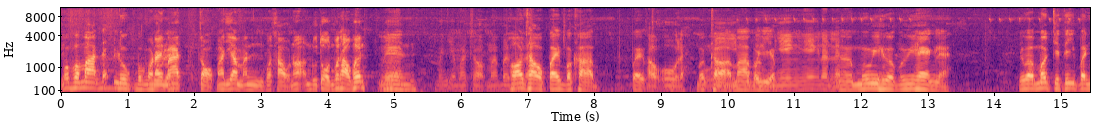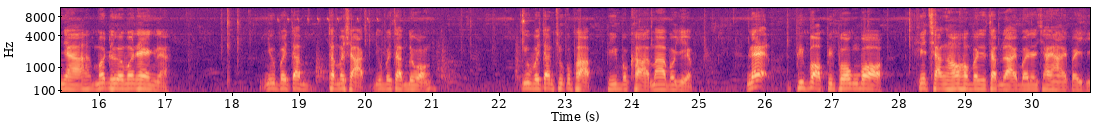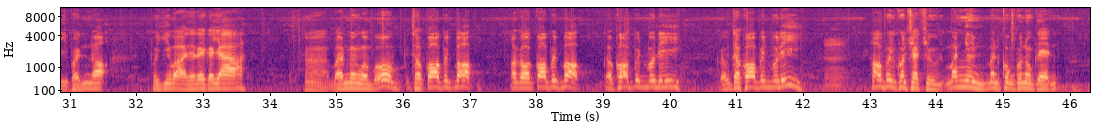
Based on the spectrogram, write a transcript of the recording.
บ่ประมาทได้ลูกบ่ก็ได้มาจอบมาเยี่ยมมันพ่อเฒ่าเนาะดูโตนพ่อเฒ่าเพิ่นแม่นมาเยี่ยมมาจอบมาเบิ่งพอเท่าไปบ่ขาบไปเท่าโอ้เลยมาข่ามาบ่เหยียบเงงเงงนั่นแหละเออบ่มีเหือบ่มีแห้งแหละแต่ว่าหมดสติปัญญาหมดเหือหมดแห้งแหละอยู่ไปตามธรรมชาติอยู่ไปตามดวง อยู่ไปตามสุขภาพพี่บ่ขามาบ่เหยียบ และพี่ปอบพี่พงบ่ เคียดชังเฮาเฮาบ่ได้ทำลายบ่ได้ชายหายไปขี่เพิ่นเนาะเพิ่นสิว่าในใดก็อยาอ่าบ้านเมืองว่าโอ้ถ้ากอเป็นปอบเอาก็ว่ากอเป็นปอบถ้าคอเป็นบ่ดีก็ถ้าคอเป็นบ่ดีอืมเฮาเป็นคนชัดชื่อมันยืนมันคงคนองแกน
